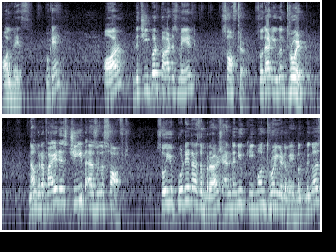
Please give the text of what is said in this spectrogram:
always, okay? Or the cheaper part is made softer so that you can throw it. Now graphite is cheap as well as soft. So you put it as a brush and then you keep on throwing it away. But because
